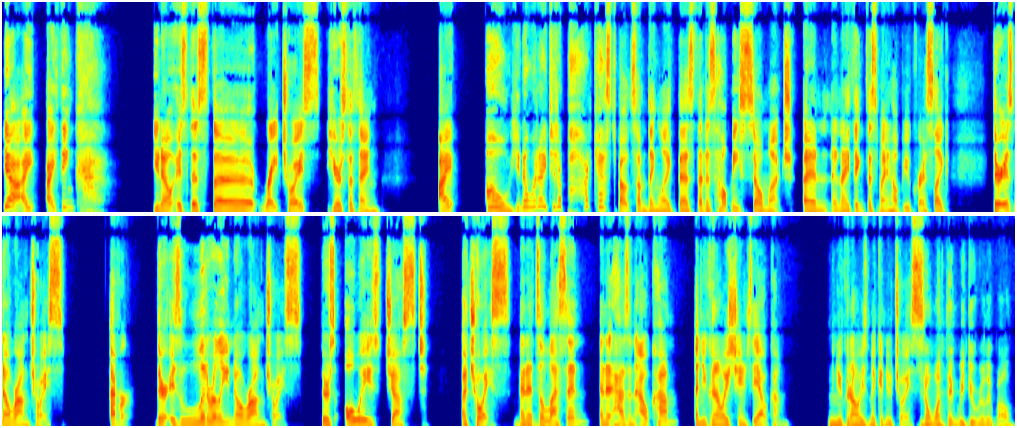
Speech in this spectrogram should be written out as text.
Yeah, I I think you know, is this the right choice? Here's the thing. I oh, you know what? I did a podcast about something like this that has helped me so much. And and I think this might help you, Chris. Like there is no wrong choice. Ever. There is literally no wrong choice. There's always just a choice. And it's a Mm. lesson and it has an outcome and you can always change the outcome. And you can always make a new choice. You know, one thing we do really well,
